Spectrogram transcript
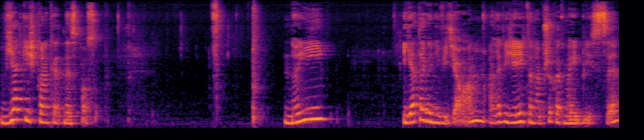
w jakiś konkretny sposób. No i ja tego nie widziałam, ale widzieli to na przykład moi bliscy,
